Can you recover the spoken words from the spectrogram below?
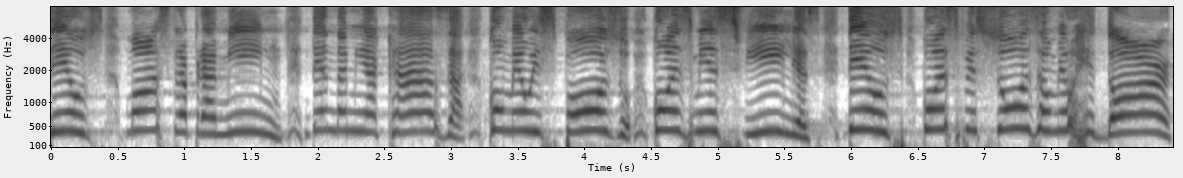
Deus, mostra para mim, dentro da minha casa, com meu esposo, com as minhas filhas. Deus, com as pessoas ao meu redor,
